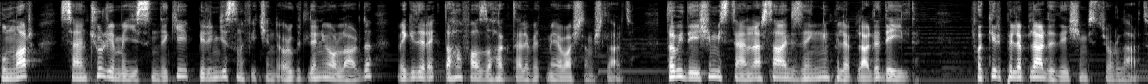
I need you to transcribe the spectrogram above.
Bunlar Centuria meclisindeki birinci sınıf içinde örgütleniyorlardı ve giderek daha fazla hak talep etmeye başlamışlardı. Tabi değişim isteyenler sadece zengin pleblerde değildi. Fakir plebler de değişim istiyorlardı.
